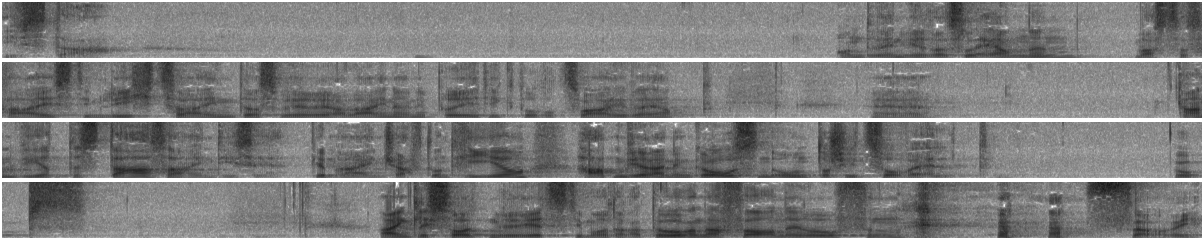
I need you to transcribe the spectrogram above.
ist da. Und wenn wir das lernen, was das heißt, im Licht sein, das wäre allein eine Predigt oder zwei wert, äh, dann wird es da sein, diese Gemeinschaft. Und hier haben wir einen großen Unterschied zur Welt. Ups. Eigentlich sollten wir jetzt die Moderatoren nach vorne rufen. Sorry.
